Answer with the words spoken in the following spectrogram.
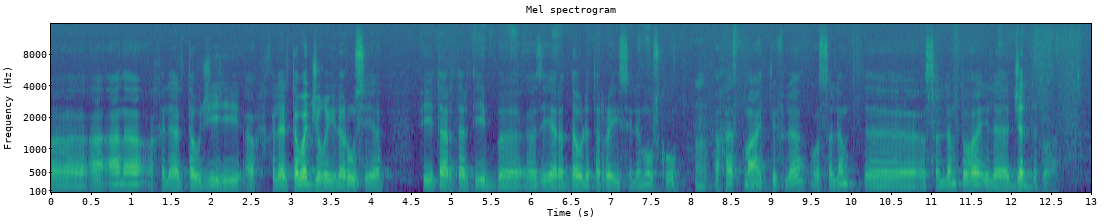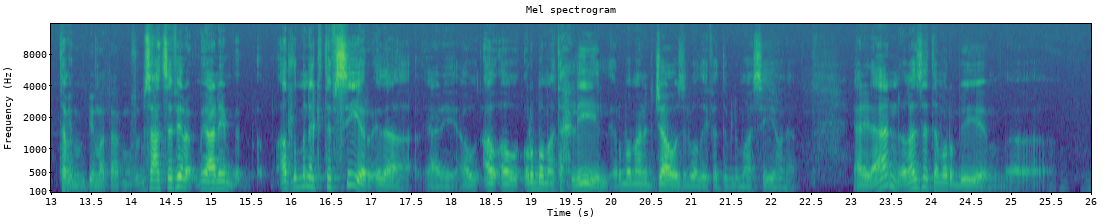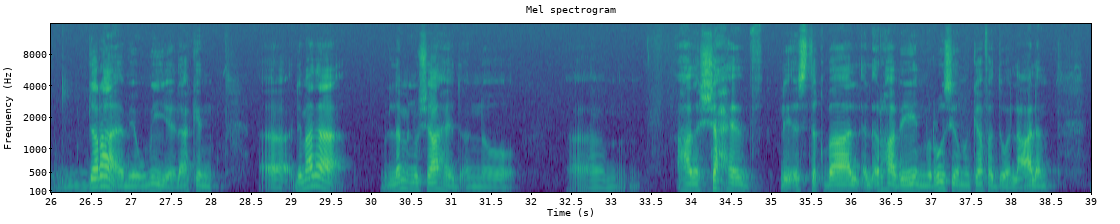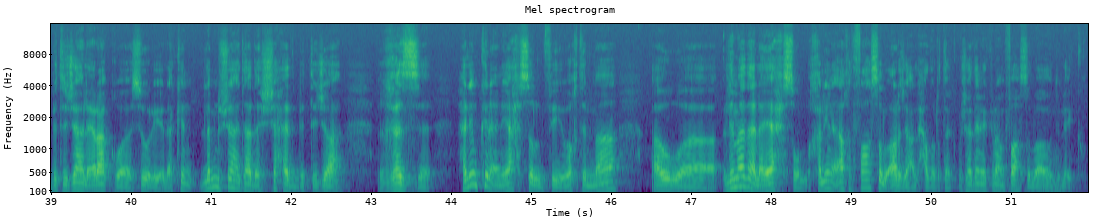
فأنا خلال توجيهي خلال توجهي إلى روسيا في إطار ترتيب آه، زيارة دولة الرئيس إلى موسكو أخذت معي الطفلة وسلمت آه، سلمتها إلى جدتها تمام. بمطار موسكو سعادة السفير يعني أطلب منك تفسير إذا يعني أو أو أو ربما تحليل ربما نتجاوز الوظيفة الدبلوماسية هنا. يعني الآن غزة تمر ب جرائم يومية لكن آه، لماذا لم نشاهد أنه هذا الشحذ لاستقبال الإرهابيين من روسيا ومن كافة دول العالم باتجاه العراق وسوريا، لكن لم نشاهد هذا الشحذ باتجاه غزة، هل يمكن أن يحصل في وقت ما أو آه، لماذا لا يحصل؟ خليني آخذ فاصل وأرجع لحضرتك، مشاهدينا الكرام فاصل وأعود إليكم.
